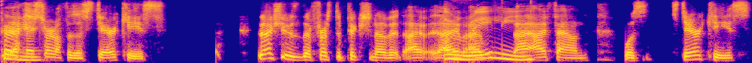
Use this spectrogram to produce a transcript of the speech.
pyramid. actually start off as a staircase it actually was the first depiction of it. I, oh, I, really? I, I, found was staircase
